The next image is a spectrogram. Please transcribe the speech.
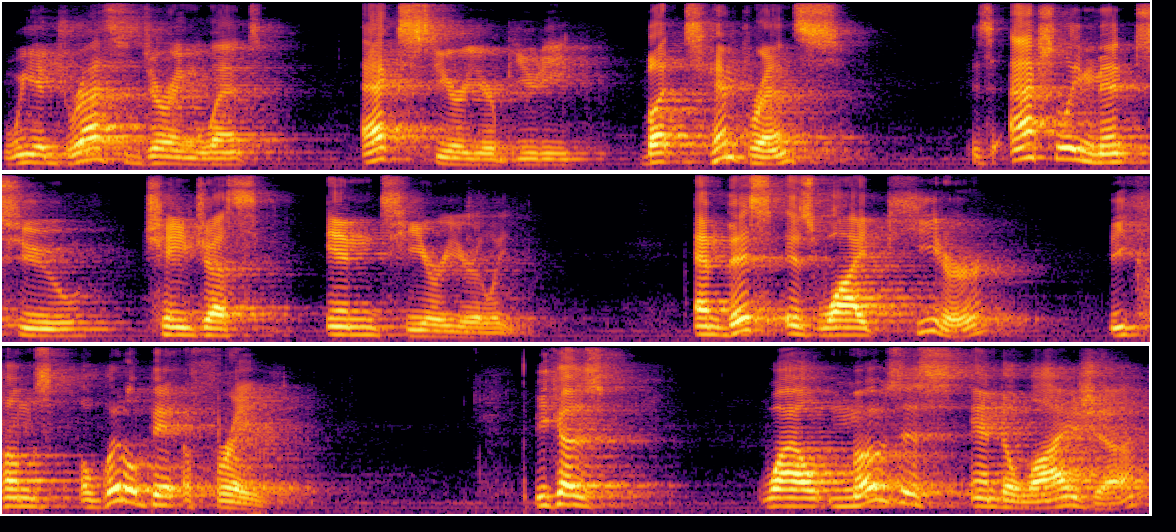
We address during Lent exterior beauty, but temperance is actually meant to change us interiorly. And this is why Peter becomes a little bit afraid. Because while Moses and Elijah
